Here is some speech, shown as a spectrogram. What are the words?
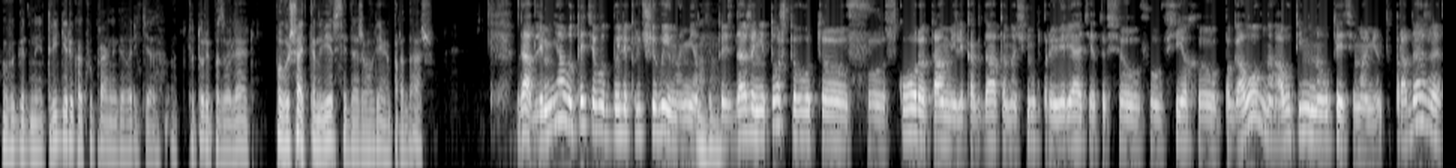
выгодные триггеры, как вы правильно говорите, которые позволяют повышать конверсии даже во время продаж. Да, для меня вот эти вот были ключевые моменты. Мгм. То есть даже не то, что вот э, скоро там или когда-то начнут проверять это все у всех э, поголовно, а вот именно вот эти моменты продажи,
